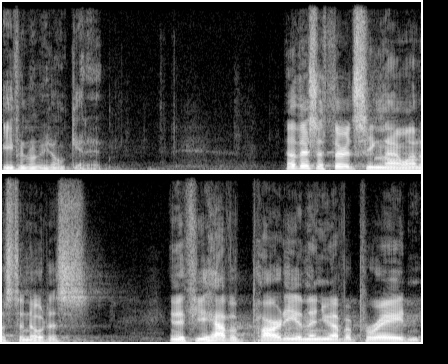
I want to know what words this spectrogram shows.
even when we don't get it. Now, there's a third thing I want us to notice. And if you have a party and then you have a parade,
